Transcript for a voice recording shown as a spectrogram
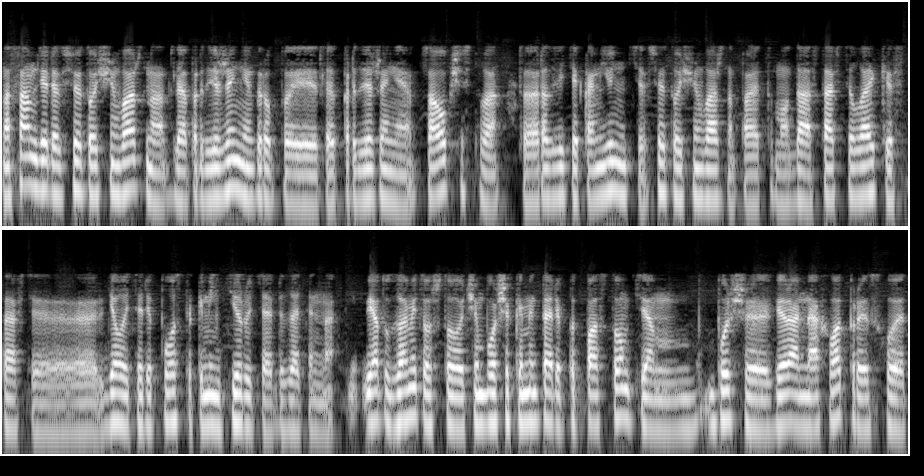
На самом деле все это очень важно для продвижения группы, для продвижения сообщества, развития комьюнити. Все это очень важно, поэтому да, ставьте лайки, ставьте, э, делайте репосты, комментируйте обязательно. Я тут заметил, что чем больше комментариев под постом, тем больше виральный охват происходит.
